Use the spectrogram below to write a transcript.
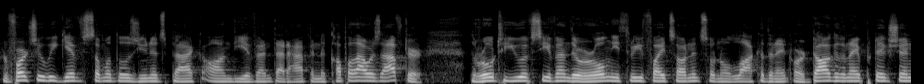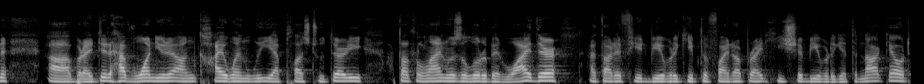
Unfortunately, we give some of those units back on the event that happened a couple hours after the Road to UFC event. There were only three fights on it, so no lock of the night or dog of the night prediction. Uh, but I did have one unit on Kai Wen Lee at plus 230. Thought the line was a little bit wide there. I thought if he'd be able to keep the fight upright, he should be able to get the knockout.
